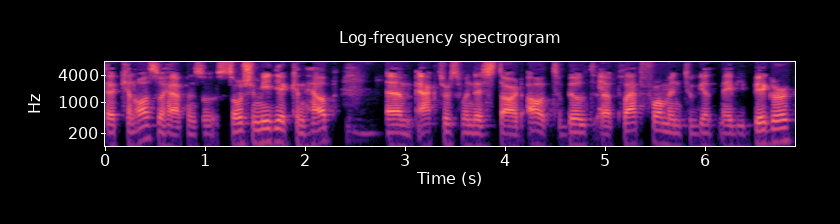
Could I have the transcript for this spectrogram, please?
that can also happen. So social media can help mm-hmm. um, actors when they start out to build yeah. a platform and to get maybe bigger,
